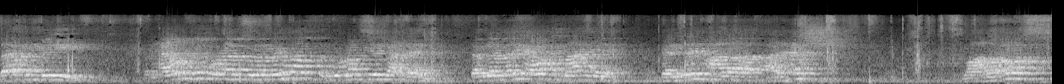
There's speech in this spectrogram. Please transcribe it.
بقى كومبليت. الحيوان فيه برولابس ولما يقف البرولابس يرجع تاني. طب لما رجع واحد معاه كان نايم على على قش وعلى راس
